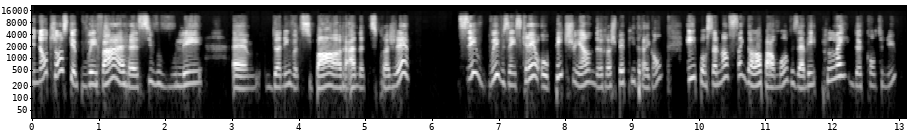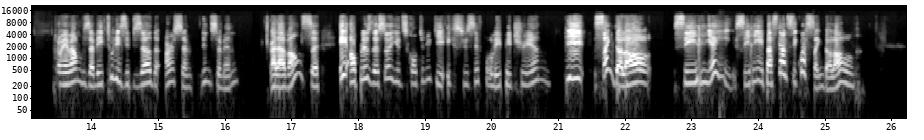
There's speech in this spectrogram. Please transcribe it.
Une autre chose que vous pouvez faire si vous voulez donner votre support à notre petit projet, c'est vous pouvez vous inscrire au Patreon de Roche Dragon et pour seulement 5 par mois, vous avez plein de contenu. Premièrement, vous avez tous les épisodes une semaine à l'avance. Et en plus de ça, il y a du contenu qui est exclusif pour les Patreons. Puis 5 c'est rien. C'est rien. Pascal, c'est quoi 5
